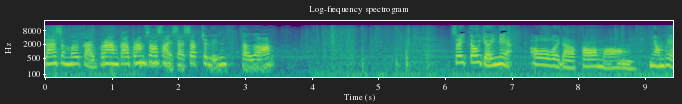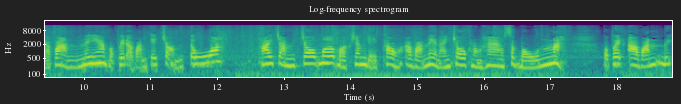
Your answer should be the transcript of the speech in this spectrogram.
ចាសំមើ95 95សសៃ40ចលិនត្រូវអត់ស្រីតូចហើយនេះអូយដល់កហ្មងខ្ញុំប្រាប់អានេះប្រភេទអាវ៉ាន់គេចំតួ ហើយចាំចូលមើលបើខ្ញុំនិយាយខុសអាវ៉ាន់នេះអញចូលក្នុងហាងសបូនណា ប្រភេទអាវ៉ាន់ដូច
